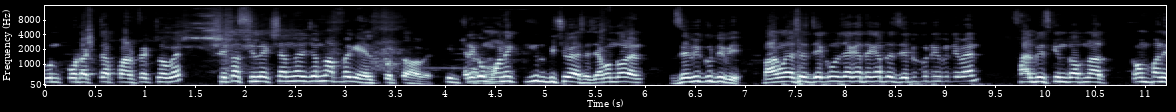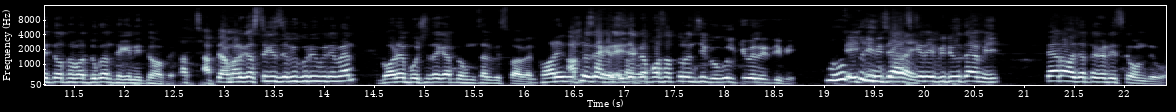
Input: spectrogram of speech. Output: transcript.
কোন প্রোডাক্টটা পারফেক্ট হবে সেটা সিলেকশনের জন্য আপনাকে হেল্প করতে হবে। এরকম অনেক কিছু বিষয় আছে। যেমন ধরেন জেবিকু টিভি বাংলাদেশের যে কোনো জায়গা থেকে আপনি জেবিকু টিভি নেবেন সার্ভিস কিন্তু আপনার কোম্পানিতে অথবা দোকান থেকে নিতে হবে। আচ্ছা। আপনি আমার কাছ থেকে জেবিকু টিভি নেবেন ঘরে বসে থেকে আপনি হোম সার্ভিস পাবেন। আপনি দেখেন এই যে একটা পঁচাত্তর ইঞ্চি গুগল কিউএলই টিভি এই টিভিতে আজকের এই ভিডিওতে আমি তেরো হাজার টাকা ডিসকাউন্ট দেবো।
